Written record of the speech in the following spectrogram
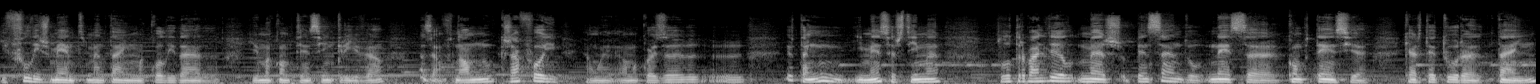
e felizmente mantém uma qualidade e uma competência incrível, mas é um fenómeno que já foi. É uma, é uma coisa. Eh, eu tenho imensa estima pelo trabalho dele, mas pensando nessa competência que a arquitetura tem,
